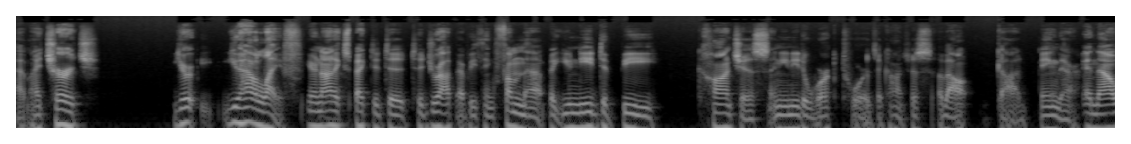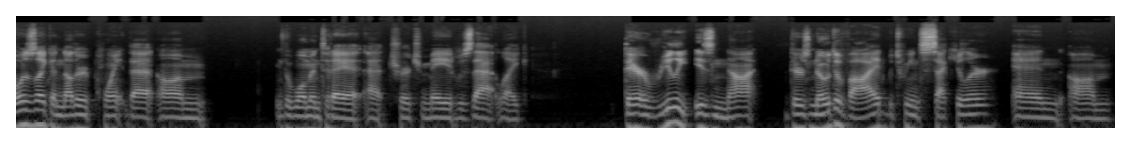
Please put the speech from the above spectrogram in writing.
at my church. You're you have a life. You're not expected to to drop everything from that, but you need to be conscious, and you need to work towards a conscious about God being there. and that was like another point that um the woman today at, at church made was that like there really is not there's no divide between secular and um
